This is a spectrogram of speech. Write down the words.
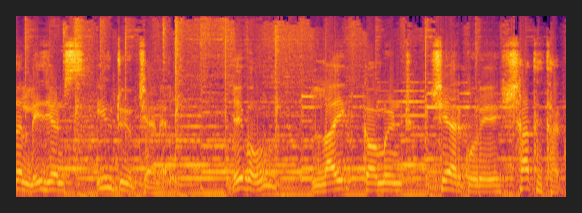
the legends YouTube channel এবং লাইক কমেন্ট শেয়ার করে সাথে থাকুন।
